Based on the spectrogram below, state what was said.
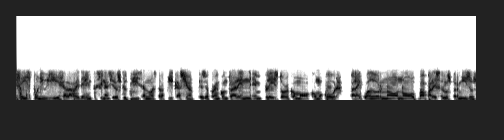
se disponibiliza la red de agentes financieros que utilizan nuestra aplicación, que se puede encontrar en, en Play Store como, como Cobra. Para Ecuador no, no va a aparecer los permisos.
